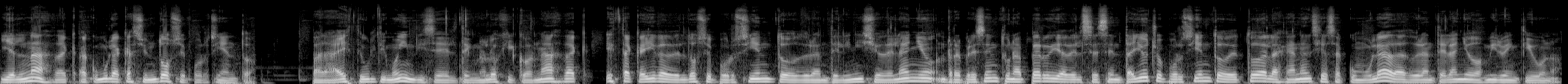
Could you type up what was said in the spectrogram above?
y el Nasdaq acumula casi un 12%. Para este último índice, el tecnológico Nasdaq, esta caída del 12% durante el inicio del año representa una pérdida del 68% de todas las ganancias acumuladas durante el año 2021.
